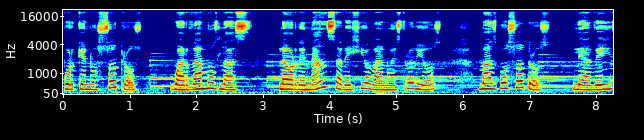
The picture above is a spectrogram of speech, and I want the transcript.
porque nosotros guardamos la ordenanza de Jehová nuestro Dios, mas vosotros le habéis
